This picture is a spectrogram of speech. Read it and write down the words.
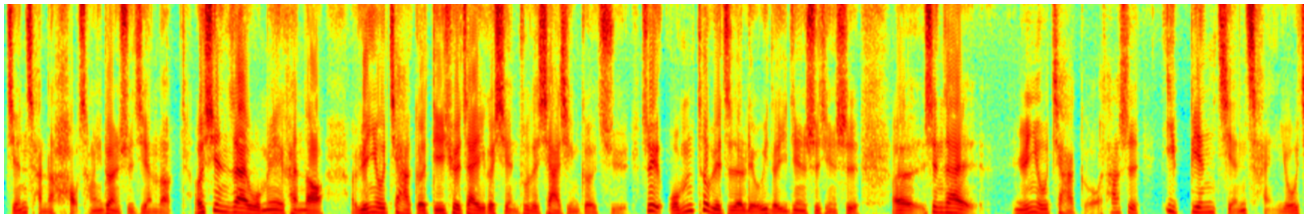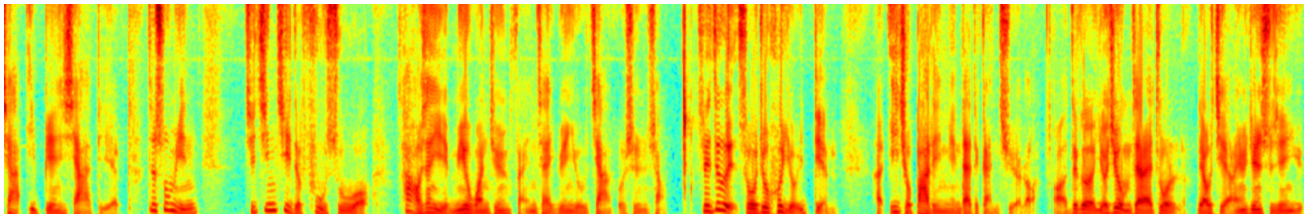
减产了好长一段时间了。而现在我们也看到，原油价格的确在一个显著的下行格局。所以我们特别值得留意的一件事情是，呃，现在。在原油价格，它是一边减产，油价一边下跌，这说明其实经济的复苏哦，它好像也没有完全反映在原油价格身上，所以这个时候就会有一点啊，一九八零年代的感觉了啊。这个有机会我们再来做了解啊，因为今天时间。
